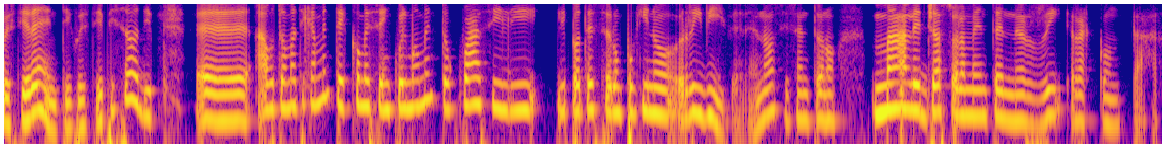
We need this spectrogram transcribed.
questi eventi, questi episodi, eh, automaticamente è come se in quel momento quasi li, li potessero un pochino rivivere, no? si sentono male già solamente nel riraccontarlo.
